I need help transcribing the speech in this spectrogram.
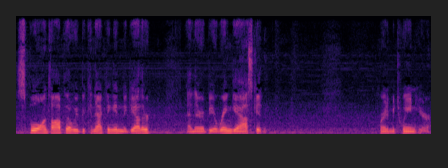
spool on top that we'd be connecting in together, and there would be a ring gasket right in between here.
